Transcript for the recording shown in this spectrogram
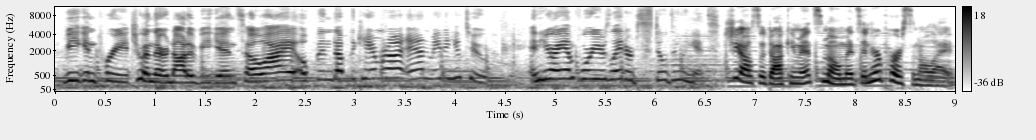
vegan preach when they're not a vegan? So I opened up the camera and made a YouTube. And here I am four years later, still doing it. She also documents moments in her personal life.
